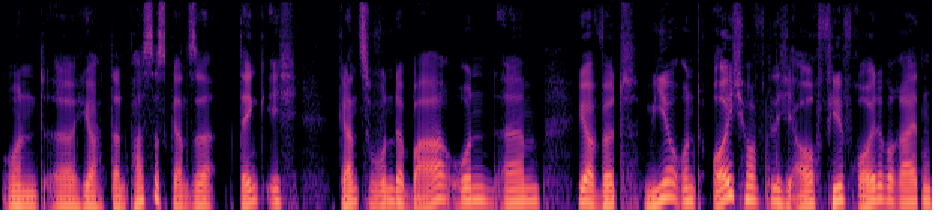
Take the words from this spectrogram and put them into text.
Und äh, ja, dann passt das Ganze, denke ich, ganz wunderbar und ähm, ja, wird mir und euch hoffentlich auch viel Freude bereiten.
